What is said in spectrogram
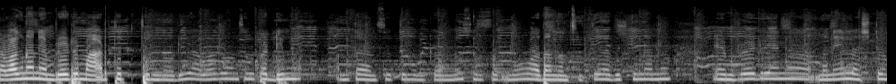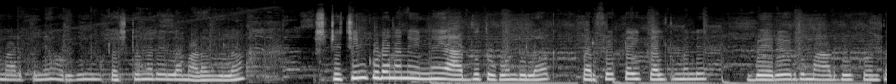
ಯಾವಾಗ ನಾನು ಎಂಬ್ರಾಯ್ಡ್ರಿ ಮಾಡ್ತಿರ್ತೀನಿ ನೋಡಿ ಆವಾಗ ಒಂದು ಸ್ವಲ್ಪ ಡಿಮ್ ಅಂತ ಅನಿಸುತ್ತೆ ನನ್ನ ಕಣ್ಣು. ಸ್ವಲ್ಪ ನೋವಾದಂಗೆ ಅನಿಸುತ್ತೆ. ಅದಕ್ಕೆ ನಾನು ಎಂಬ್ರಾಯ್ಡ್ರಿಯನ್ನು ಮನೆಯಲ್ಲಿ ಅಷ್ಟೇ ಮಾಡ್ತೀನಿ. ಹೊರಗಿನ ಕಸ್ಟಮರ್ ಎಲ್ಲ ಮಾಡೋಂಗಿಲ್ಲ. ಸ್ಟಿಚಿಂಗ್ ಕೂಡ ನಾನು ಇನ್ನೂ ಯಾರ್ದು ತೊಗೊಂಡಿಲ್ಲ. ಪರ್ಫೆಕ್ಟಾಗಿ ಕಲ್ತ ಮೇಲೆ ಬೇರೆಯವ್ರದ್ದು ಮಾಡಬೇಕು ಅಂತ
